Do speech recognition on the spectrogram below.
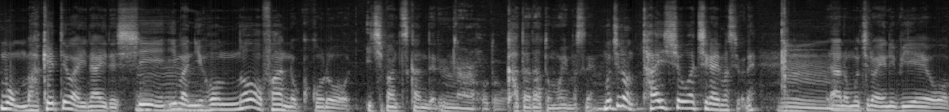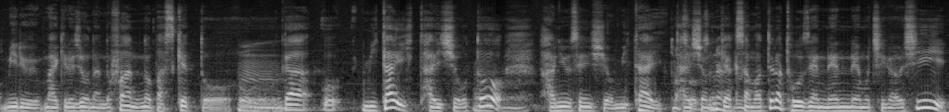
もう負けてはいないですし、うん。今日本のファンの心を一番掴んでる方だと思いますね。うん。もちろん対象は違いますよね。うん。あのもちろん NBA を見るマイケル・ジョーダンのファンのバスケットが、を見たい対象と、うん羽生選手を見たい対象のお客様っていうのは当然年齢も違うし、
